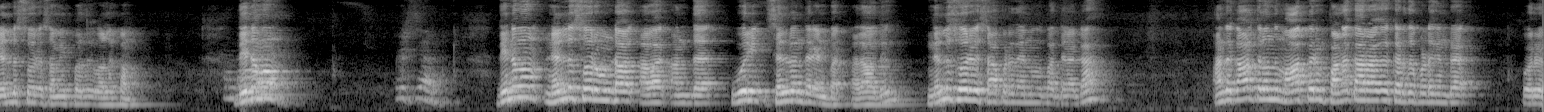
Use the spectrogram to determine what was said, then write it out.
நெல் சோறு சமைப்பது வழக்கம். தினமும் தினமும் நெல் சோறு உண்டால் அவர் அந்த ஊரின் செல்வந்தர் என்பர். அதாவது நெல் சோறு சாப்பிட்றது என்பது பார்த்தீங்கன்னாக்கா அந்த காலத்தில் வந்து மாபெரும் பணக்காராக கருதப்படுகின்ற ஒரு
